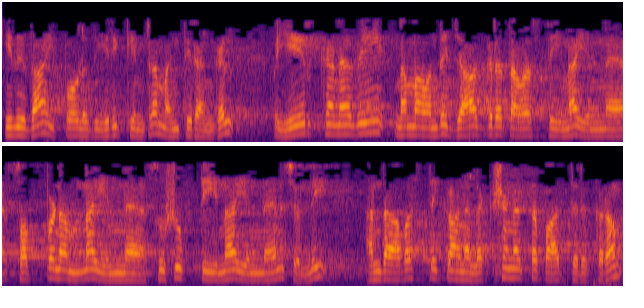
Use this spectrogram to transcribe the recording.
இதுதான் இப்பொழுது இருக்கின்ற மந்திரங்கள். ஏற்கனவே நம்ம வந்து ஜாகிரத அவஸ்தினா என்ன சொப்பனம்னா என்ன சுஷுப்தினா என்னன்னு சொல்லி அந்த அவஸ்தைக்கான லட்சணத்தை பார்த்திருக்கிறோம்.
